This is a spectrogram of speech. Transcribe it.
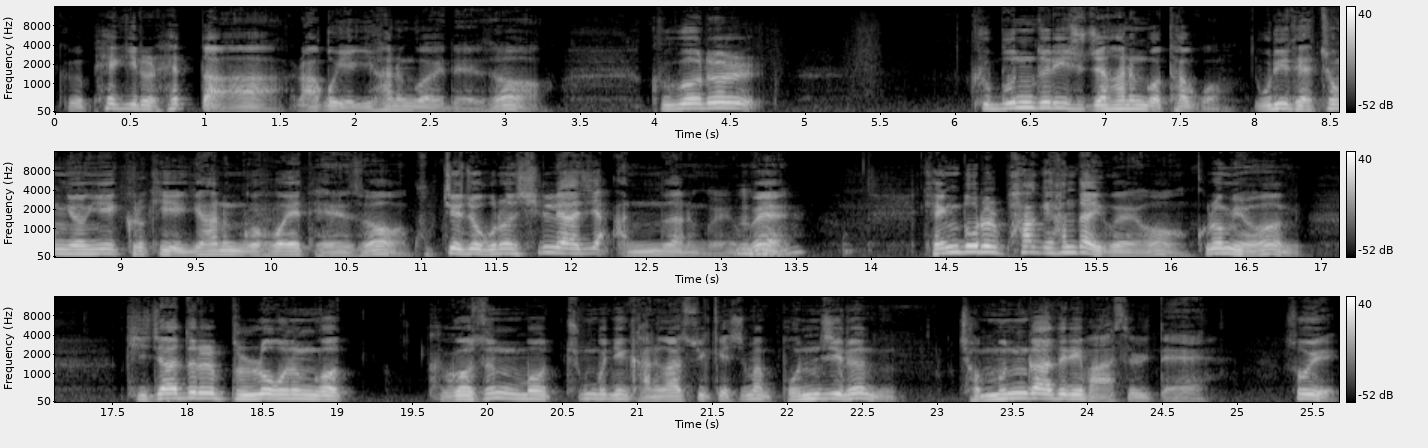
그 폐기를 했다라고 얘기하는 거에 대해서 그거를 그분들이 주장하는 것하고 우리 대통령이 그렇게 얘기하는 거에 대해서 국제적으로는 신뢰하지 않는다는 거예요. 왜? 갱도를 파괴한다 이거예요. 그러면 기자들을 불러오는 것 그것은 뭐 충분히 가능할 수 있겠지만 본질은 전문가들이 봤을 때 소위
